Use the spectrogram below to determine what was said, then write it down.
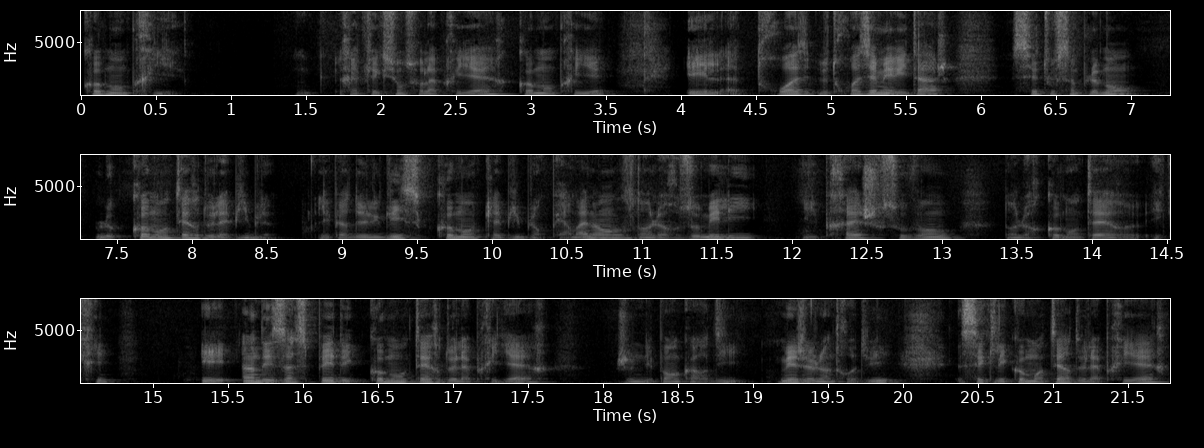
comment prier. réflexion sur la prière, comment prier. Et le troisième héritage, c'est tout simplement le commentaire de la Bible. Les pères de l'Église commentent la Bible en permanence, dans leurs homélies, ils prêchent souvent, dans leurs commentaires euh, écrits. Et un des aspects des commentaires de la prière, je ne l'ai pas encore dit, mais je l'introduis, c'est que les commentaires de la prière,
